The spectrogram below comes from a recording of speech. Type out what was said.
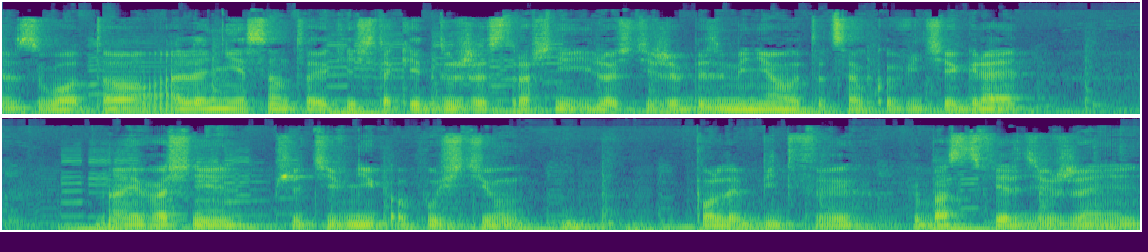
yy, złoto, ale nie są to jakieś takie duże strasznie ilości, żeby zmieniało to całkowicie grę. No i właśnie przeciwnik opuścił pole bitwy. Chyba stwierdził, że nie,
